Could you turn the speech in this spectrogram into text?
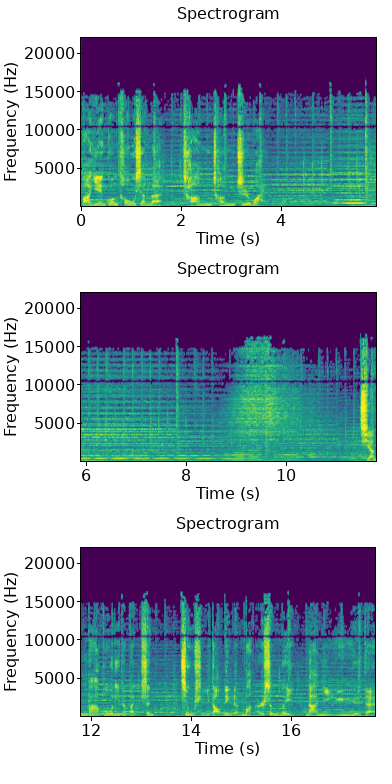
把眼光投向了长城之外。强大国力的本身，就是一道令人望而生畏、难以逾越的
